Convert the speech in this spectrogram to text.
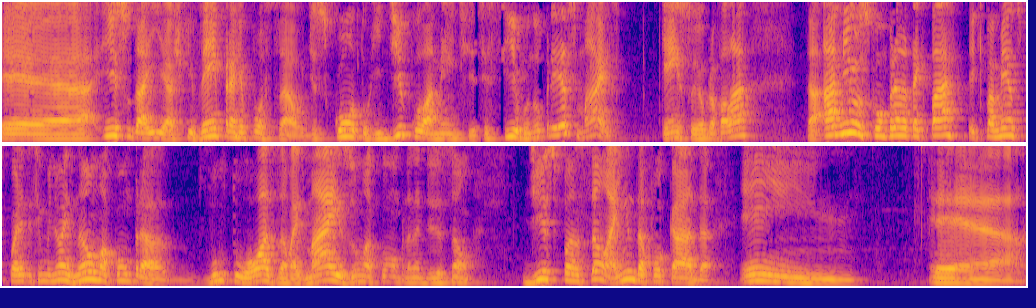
É, isso daí acho que vem para reforçar o desconto ridiculamente excessivo no preço, mas quem sou eu para falar? Tá? A Mills comprando a Tecpar, equipamentos por 45 milhões, não uma compra vultuosa, mas mais uma compra na direção de expansão, ainda focada em é,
